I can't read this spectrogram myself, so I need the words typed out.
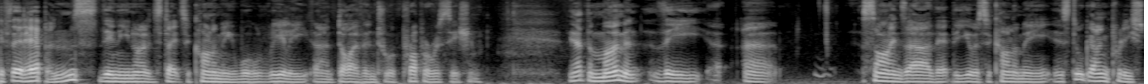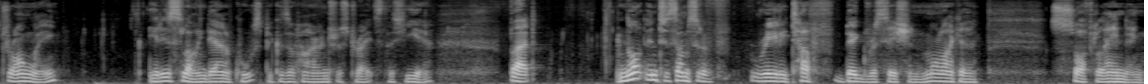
if that happens, then the United States economy will really uh, dive into a proper recession. Now, at the moment, the uh, signs are that the US economy is still going pretty strongly, It is slowing down, of course, because of higher interest rates this year, but not into some sort of really tough big recession, more like a soft landing,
